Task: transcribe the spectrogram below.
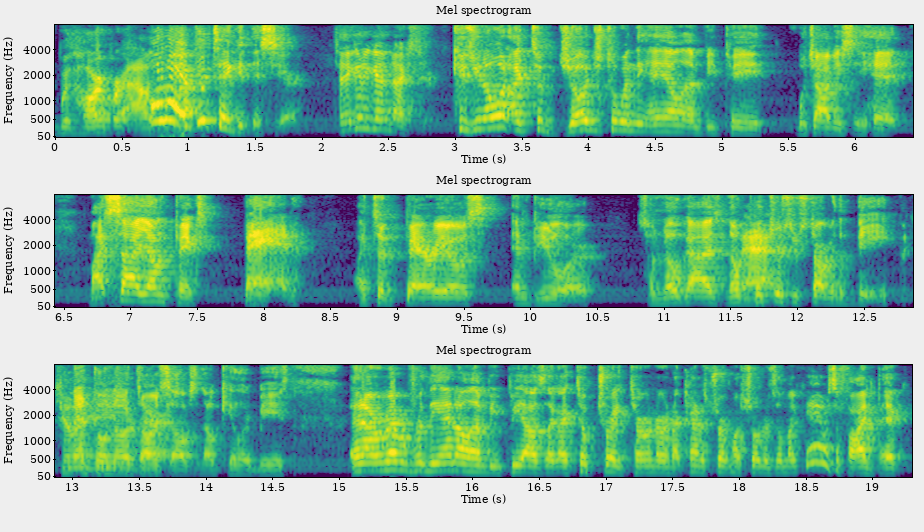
with Harper out. Oh no, I did take it this year. Take it again next year. Because you know what? I took Judge to win the AL MVP, which obviously hit. My Cy Young picks bad. I took Berrios and Buehler. So no guys, no Bad. pitchers who start with a B. Mental note to ourselves, no killer bees. And I remember for the NL MVP, I was like, I took Trea Turner, and I kind of shrugged my shoulders. I'm like, yeah, it was a fine pick.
